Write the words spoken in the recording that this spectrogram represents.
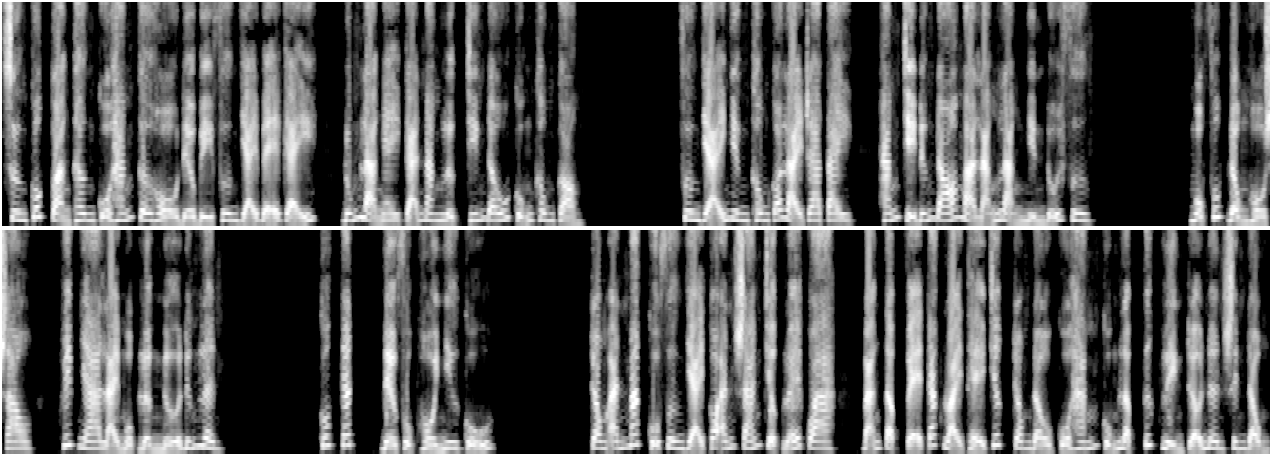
Xương cốt toàn thân của hắn cơ hồ đều bị phương giải bẻ gãy đúng là ngay cả năng lực chiến đấu cũng không còn. Phương giải nhưng không có lại ra tay, hắn chỉ đứng đó mà lẳng lặng nhìn đối phương. Một phút đồng hồ sau, huyết nha lại một lần nữa đứng lên. Cốt cách, đều phục hồi như cũ. Trong ánh mắt của phương giải có ánh sáng chợt lóe qua, bản tập vẽ các loại thể chất trong đầu của hắn cũng lập tức liền trở nên sinh động.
